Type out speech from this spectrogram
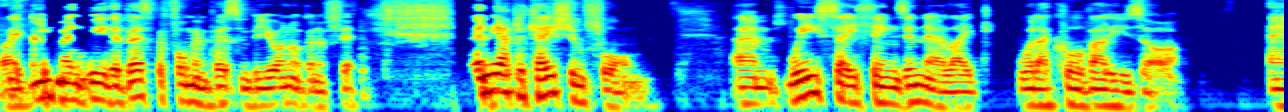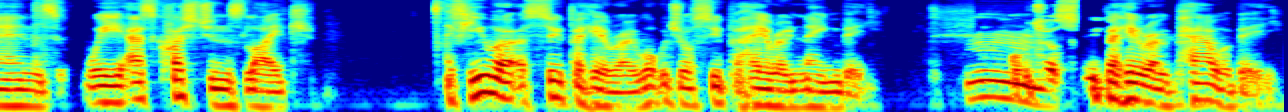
right? You may be the best performing person but you're not going to fit. In the application form um, we say things in there like what our core values are and we ask questions like if you were a superhero what would your superhero name be what would Mm. your superhero power be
